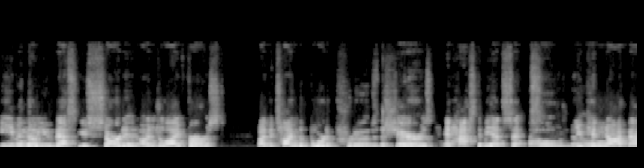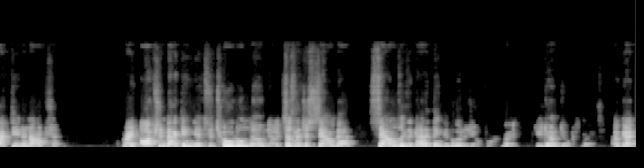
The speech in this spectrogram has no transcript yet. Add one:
Even though you vest you started on July 1st, by the time the board approves the shares, it has to be at 6. Oh no. You cannot backdate an option, right? Option backdating is a total no no. It doesn't just sound bad. Sounds like the kind of thing people go to jail for. Right. You don't do it. Right. Okay.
